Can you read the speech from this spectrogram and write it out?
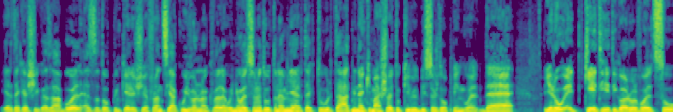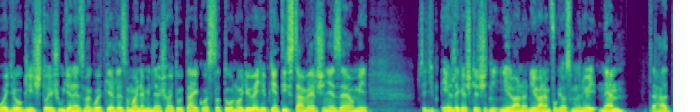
Érdekes igazából ez a doping kérdés, hogy a franciák úgy vannak vele, hogy 85 óta nem nyertek túr, tehát mindenki más rajtuk kívül biztos dopingol. De ugye két hétig arról volt szó, hogy Roglistól, és ugyanez meg volt kérdezve majdnem minden sajtótájékoztatón, hogy ő egyébként tisztán versenyezze, ami egy érdekes kérdés, nyilván, nyilván nem fogja azt mondani, hogy nem. Tehát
